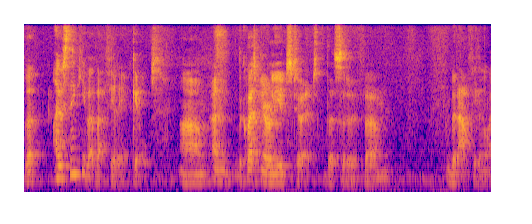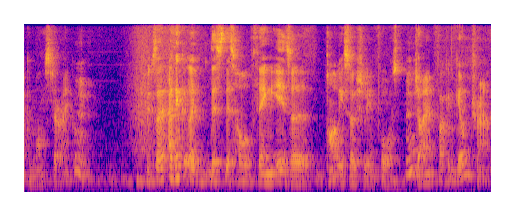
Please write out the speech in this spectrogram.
But I was thinking about that feeling of guilt, um, and the questioner alludes to it, the sort of um, without feeling like a monster angle. Hmm. Because I, I think like, this this whole thing is a partly socially enforced Mm. giant fucking guilt trap.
